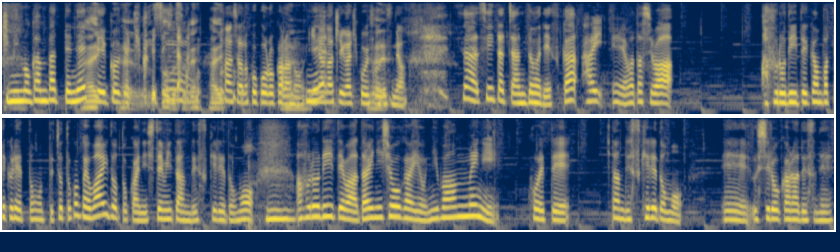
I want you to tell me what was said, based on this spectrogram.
君も頑張ってねっていう声が聞こえてきた、ね。はい、感謝の心からの稲泣きが聞こえそうですね、ね、さあシータちゃんどうですか？はい、えー、私はアフロディーテ頑張ってくれと思ってちょっと今回ワイドとかにしてみたんですけれども、うん、アフロディーテは第二障害を2番目に超えてきたんですけれども、えー、後ろからですね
